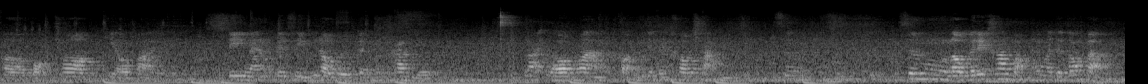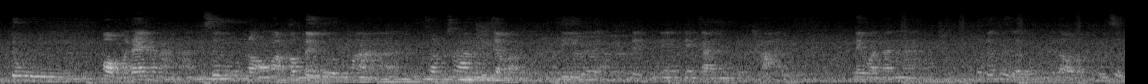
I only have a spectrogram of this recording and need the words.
เอ่อบอกชอบเคียวไป ซีนนั้นเป็นซีนที่เราเวิร์กกันค่อนข้างเยอะหลายรอบมากก่อนที่จะไปเข้าฉากซึ่งซึ่งเราไม่ได้คาดหวังให้มันจะต้องแบบดูออกมาได้ขนาดนั้น ซึ่งน้องอะก็ไปเวิร์กมาค่อนข้างที่จะแบบดีเลยอะในในในการถ่ายในวันนั้นนะมันก็คืออารมณ์ที่เรารู้สึก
